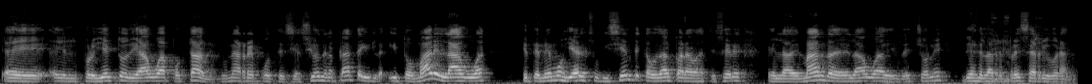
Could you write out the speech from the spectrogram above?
el proyecto de agua potable, una repotenciación de la planta y, tomar el agua que tenemos ya el suficiente caudal para abastecer la demanda del agua de, Chone desde la represa de Río Grande.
